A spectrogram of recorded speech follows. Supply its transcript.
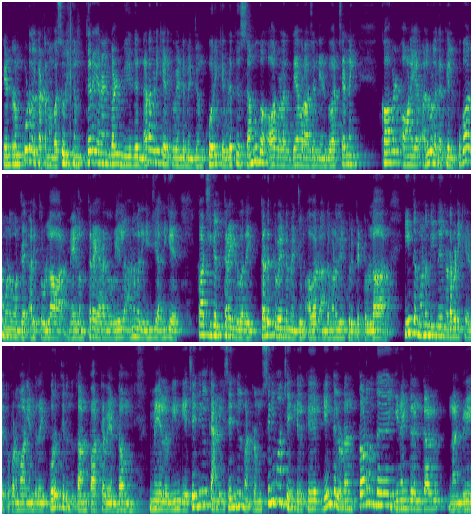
என்றும் கூடுதல் கட்டணம் வசூலிக்கும் திரையரங்குகள் மீது நடவடிக்கை எடுக்க வேண்டும் என்றும் கோரிக்கை விடுத்து சமூக ஆர்வலர் தேவராஜன் என்பவர் சென்னை காவல் ஆணையர் அலுவலகத்தில் புகார் மனு ஒன்றை அளித்துள்ளார். மேலும் திரையரங்குகளில் அனுமதியின்றி அதிக காட்சிகள் திரையிடுவதை தடுக்க வேண்டும் என்றும் அவர் அந்த மனுவில் குறிப்பிட்டுள்ளார். இந்த மனு மீது நடவடிக்கை எடுக்கப்படுமா என்பதை பொறுத்திருந்து தான் பார்க்க வேண்டும். மேலும் இந்திய செய்திகள் கனடிய செய்திகள் மற்றும் சினிமா செய்திகளுக்கு எங்களுடன் தொடர்ந்து இணைந்திருங்கள். நன்றி.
